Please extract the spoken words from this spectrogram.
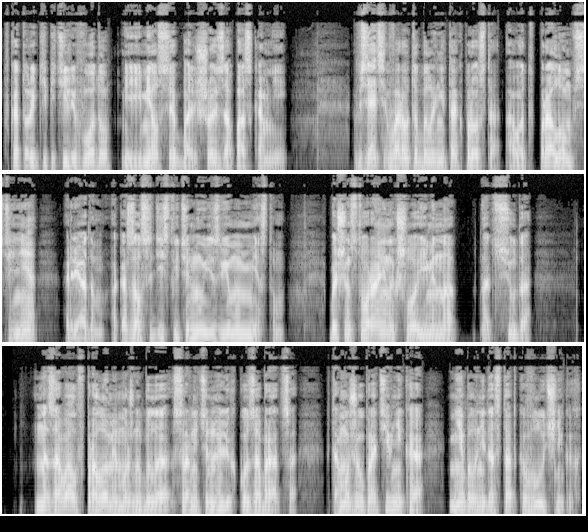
в которой кипятили воду, и имелся большой запас камней. Взять ворота было не так просто, а вот пролом в стене рядом оказался действительно уязвимым местом. Большинство раненых шло именно отсюда. На завал в проломе можно было сравнительно легко забраться. К тому же у противника не было недостатка в лучниках,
